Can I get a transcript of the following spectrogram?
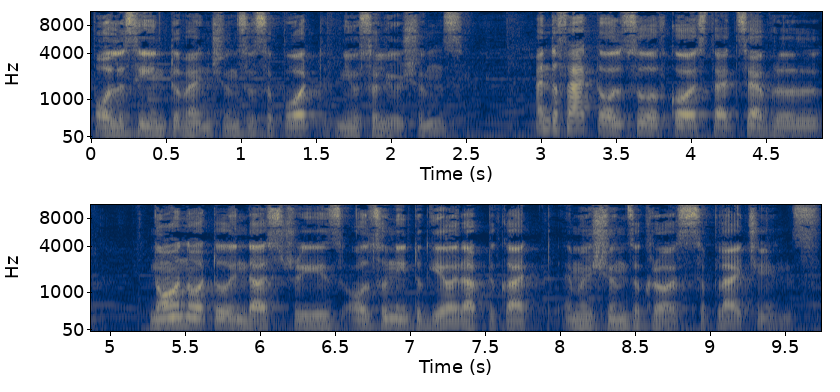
policy interventions to support new solutions. And the fact also, of course, that several non auto industries also need to gear up to cut emissions across supply chains.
